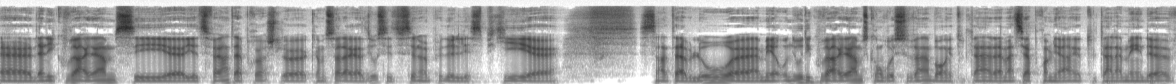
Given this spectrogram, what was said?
Euh, dans les coûts variables, c'est il y a différentes approches là, comme ça à la radio, c'est difficile un peu de l'expliquer sans tableau. mais au niveau des coûts variables, ce qu'on voit souvent, bon, il y a tout le temps la matière première, il y a tout le temps la main d'œuvre,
